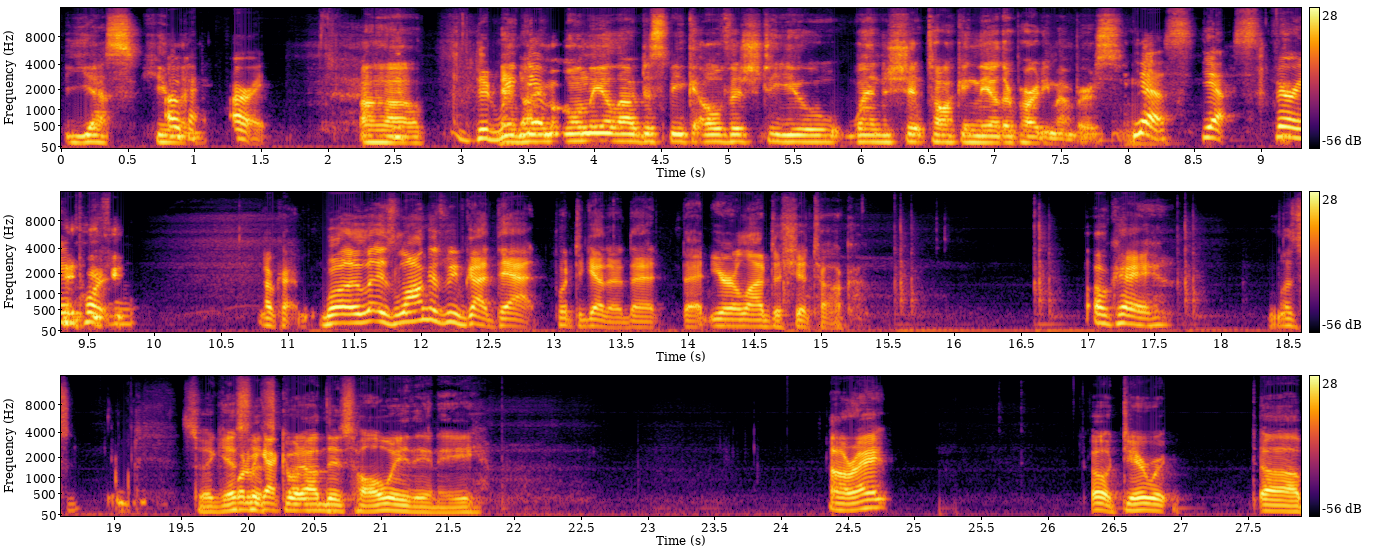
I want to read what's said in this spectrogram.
Yes, human. Okay. All right. Uh, Did we and give? I'm only allowed to speak Elvish to you when shit talking the other party members. Yes. Yes. Very important. Okay. Well, as long as we've got that put together, that that you're allowed to shit talk. Okay. Let's. so I guess What do we let's got go going? down this hallway then, eh? All right. Oh, Derwick, uh,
